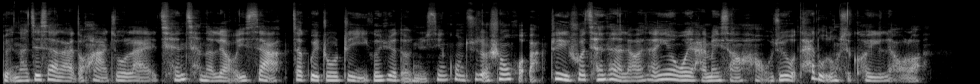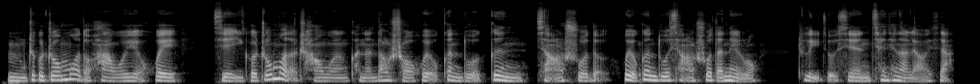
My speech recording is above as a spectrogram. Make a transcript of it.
对，那接下来的话就来浅浅的聊一下在贵州这一个月的女性共居的生活吧。这里说浅浅的聊一下，因为我也还没想好，我觉得有太多东西可以聊了。嗯，这个周末的话，我也会写一个周末的长文，可能到时候会有更多更想要说的，会有更多想要说的内容。这里就先浅浅的聊一下。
